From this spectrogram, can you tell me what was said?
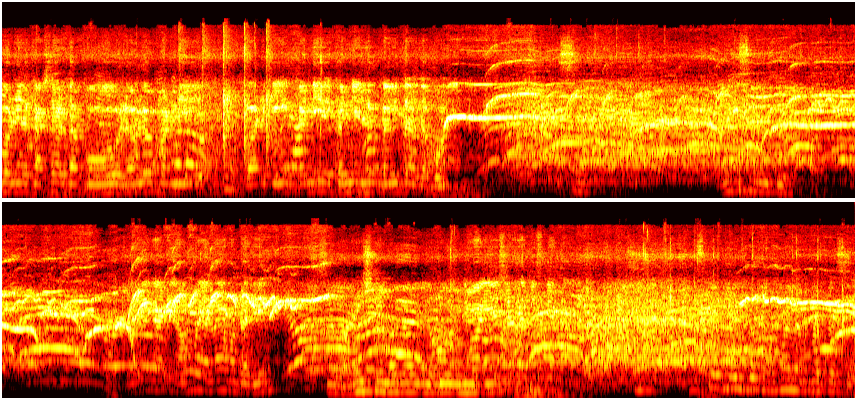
పడిన కష్టాలు తప్పు లవ్లో పడి వారికి కన్నీ కన్నీళ్ళు కవితలు తప్పు. అమ్మాయి ఎలా ఉంటుంది? సార్ అనుష్క లాగా అయితే సార్ సరే.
